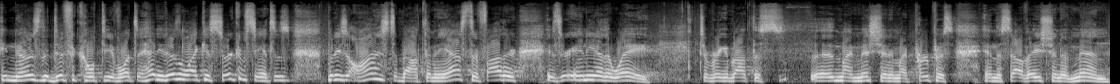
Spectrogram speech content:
He knows the difficulty of what's ahead. He doesn't like his circumstances, but he's honest about them. And he asks their father, Is there any other way? To bring about this, uh, my mission and my purpose in the salvation of men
